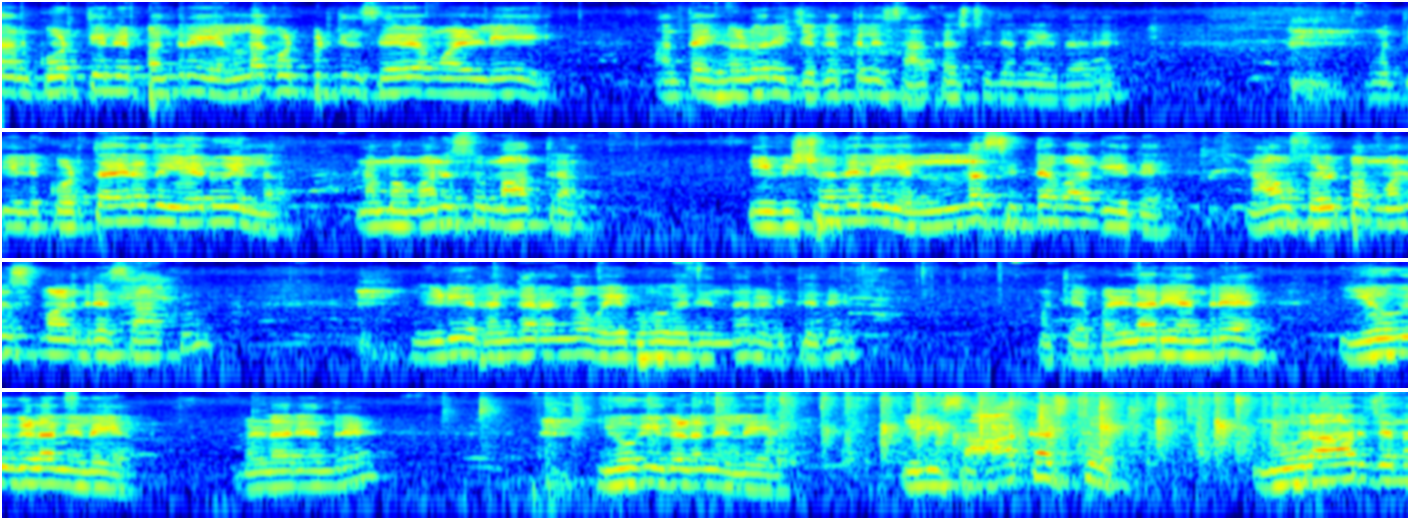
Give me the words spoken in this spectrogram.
ನಾನು ಕೊಡ್ತೀನಿ, ಬಂದರೆ ಎಲ್ಲ ಕೊಟ್ಬಿಡ್ತೀನಿ, ಸೇವೆ ಮಾಡಲಿ ಅಂತ ಹೇಳೋರು ಈ ಜಗತ್ತಲ್ಲಿ ಸಾಕಷ್ಟು ಜನ ಇದ್ದಾರೆ. ಮತ್ತು ಇಲ್ಲಿ ಕೊಡ್ತಾ ಇರೋದು ಏನೂ ಇಲ್ಲ. ನಮ್ಮ ಮನಸ್ಸು ಮಾತ್ರ ಈ ವಿಶ್ವದಲ್ಲಿ ಎಲ್ಲ ಸಿದ್ಧವಾಗಿ ಇದೆ. ನಾವು ಸ್ವಲ್ಪ ಮನಸ್ಸು ಮಾಡಿದ್ರೆ ಸಾಕು. ಇಡೀ ರಂಗರಂಗ ವೈಭೋಗದಿಂದ ನಡೀತಿದೆ. ಮತ್ತು ಬಳ್ಳಾರಿ ಅಂದರೆ ಯೋಗಿಗಳ ನಿಲಯ. ಬಳ್ಳಾರಿ ಅಂದರೆ ಯೋಗಿಗಳ ನಿಲಯ. ಇಲ್ಲಿ ಸಾಕಷ್ಟು ನೂರಾರು ಜನ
